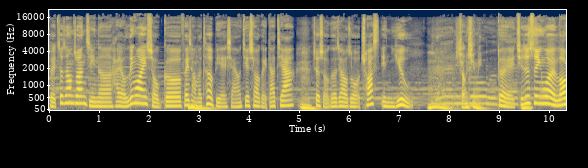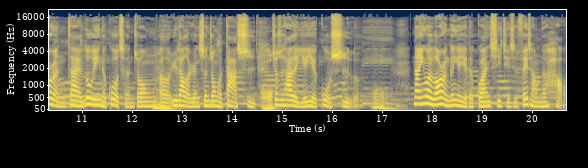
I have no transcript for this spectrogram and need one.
对，这张专辑呢，还有另外一首歌非常的特别，想要介绍给大家。嗯这首歌叫做《Trust in You》。嗯，相信你。对，其实是因为 Lauren 在录音的过程中，呃，遇到了人生中的大事，哦就是他的爷爷过世了。哦，那因为 Lauren 跟爷爷的关系其实非常的好，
